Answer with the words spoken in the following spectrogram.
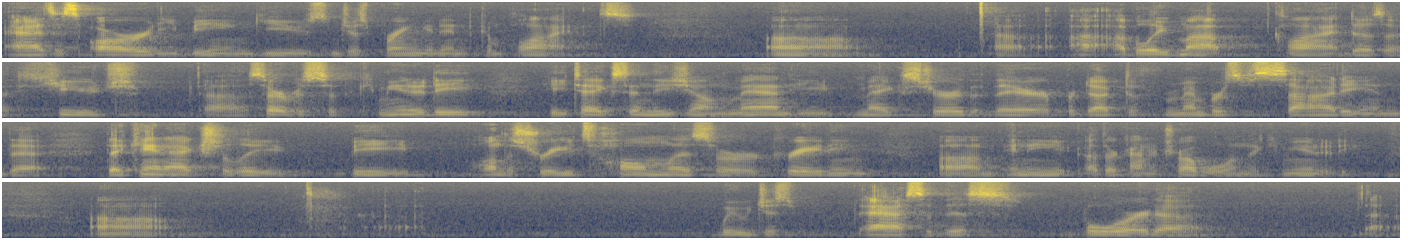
as it's already being used and just bring it into compliance. Um, uh, I I believe my client does a huge uh, service to the community. He takes in these young men, he makes sure that they're productive members of society and that they can't actually be on the streets homeless or creating um, any other kind of trouble in the community. Um, uh, We would just ask that this board uh, uh,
